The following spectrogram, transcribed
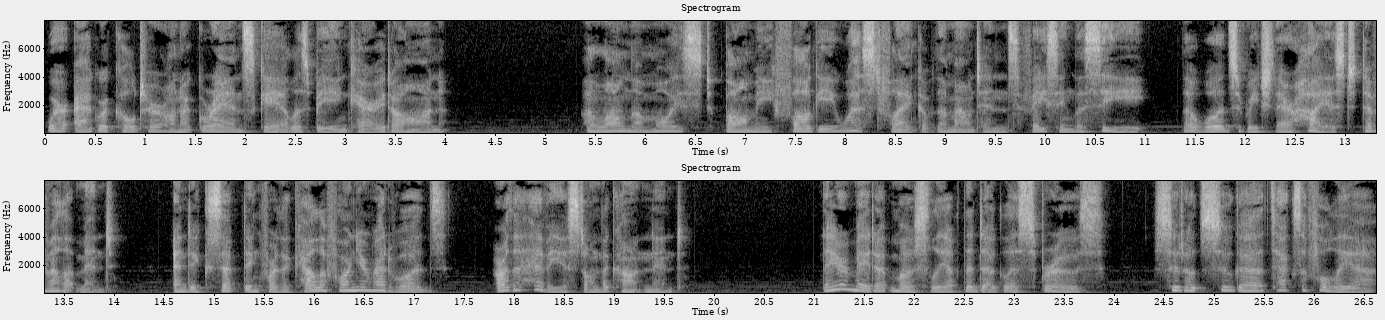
where agriculture on a grand scale is being carried on. Along the moist, balmy, foggy west flank of the mountains facing the sea, the woods reach their highest development, and excepting for the California redwoods, are the heaviest on the continent. They are made up mostly of the Douglas spruce, Pseudotsuga taxifolia,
